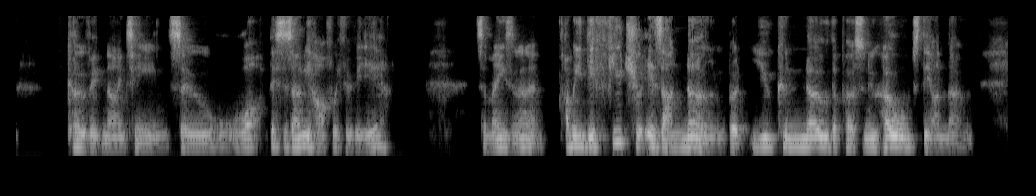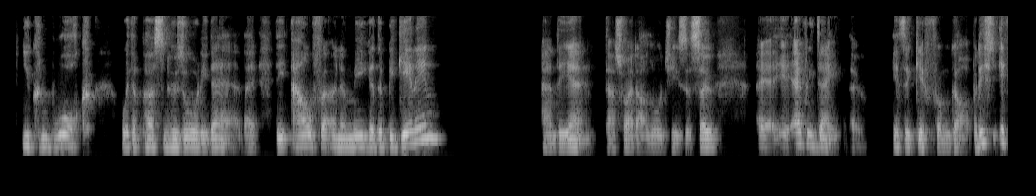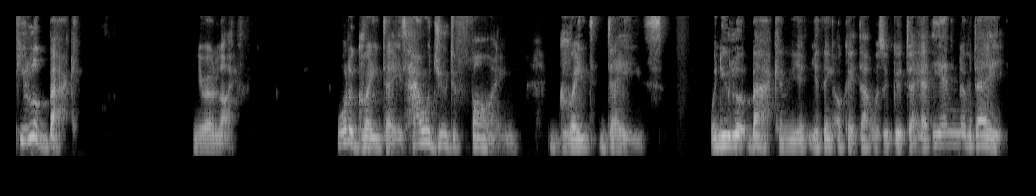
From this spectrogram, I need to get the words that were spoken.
COVID 19. So, what this is only halfway through the year. It's amazing, isn't it? I mean, the future is unknown, but you can know the person who holds the unknown. You can walk with a person who's already there. The, Alpha and Omega, the beginning and the end. That's right, our Lord Jesus. So every day, though, is a gift from God. But if, if you look back in your own life, what are great days? How would you define great days? When you look back and you, you think, okay, that was a good day. At the end of the day,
